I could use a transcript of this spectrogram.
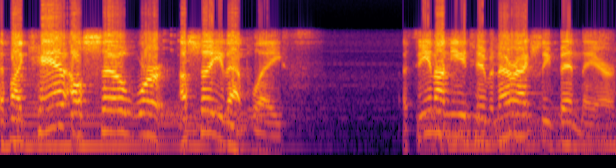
If I can, I'll show where I'll show you that place. I've seen it on YouTube, but never actually been there.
